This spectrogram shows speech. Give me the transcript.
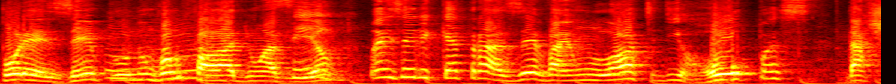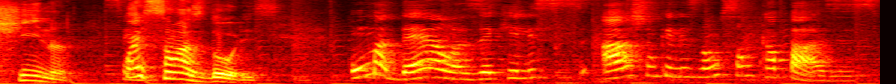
por exemplo, uhum. não vamos falar de um avião, Sim. mas ele quer trazer, vai, um lote de roupas da China. Sim. Quais são as dores? Uma delas é que eles acham que eles não são capazes.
